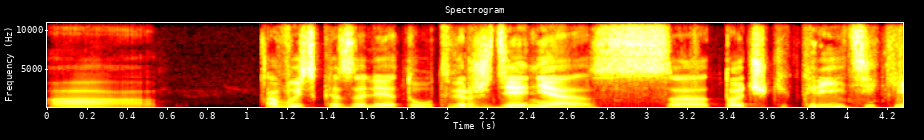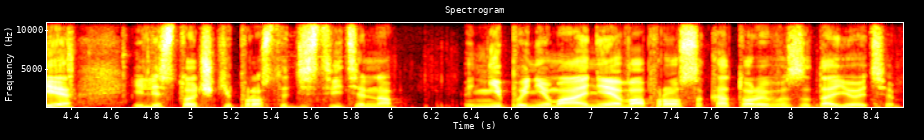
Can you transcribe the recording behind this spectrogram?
э, высказали это утверждение, с точки критики или с точки просто действительно непонимания вопроса, который вы задаете.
